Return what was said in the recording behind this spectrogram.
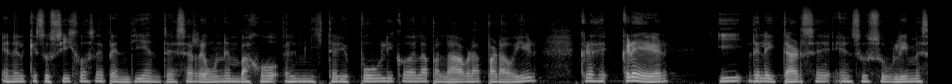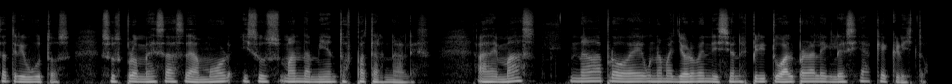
en el que sus hijos dependientes se reúnen bajo el ministerio público de la palabra para oír, creer y deleitarse en sus sublimes atributos, sus promesas de amor y sus mandamientos paternales. Además, nada provee una mayor bendición espiritual para la Iglesia que Cristo.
